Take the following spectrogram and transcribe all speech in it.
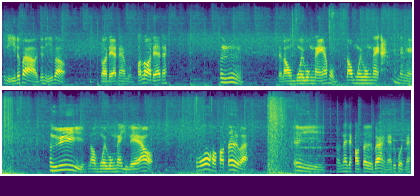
จะหนีหรือเปล่า จะหนีเปล่า รอแดดนะครับผมเขารอแดดนะ อืมแต่เรามวยวงในครับผม เรามวยวงในอะยังไงเอ้ย เรามวยวงในอยู่แล้ว โอ้ขอเคาน์เตอร์ว่ะ เอ้ย เราน่าจะเคาน์เตอร์บ้างนะทุกคนนะ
